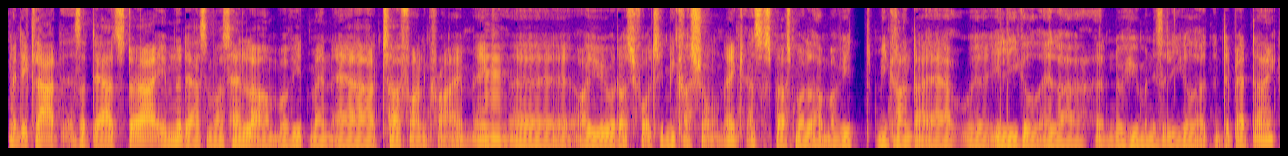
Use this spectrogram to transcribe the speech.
men det er klart, altså der er et større emne der, som også handler om, hvorvidt man er tough on crime, ikke? Mm. Øh, og i øvrigt også i forhold til migration, ikke? Altså spørgsmålet om, hvorvidt migranter er uh, illegal, eller no human is illegal, og den debat der, ikke?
